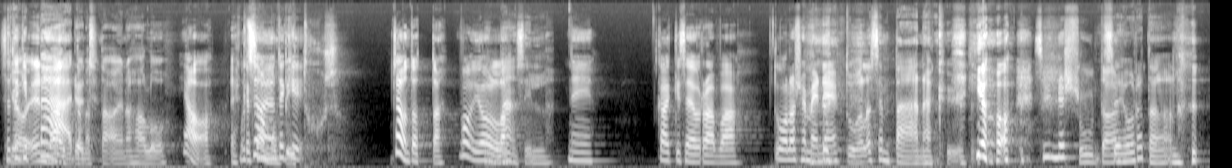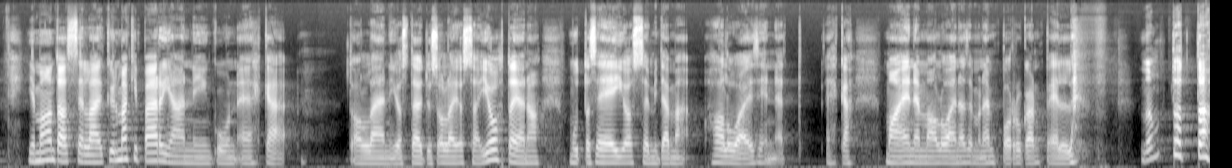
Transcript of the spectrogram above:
Sä Joo, en päädyt. välttämättä aina halua. Joo, Ehkä mut se on jotenkin- pituus. Se on totta, voi olla. Mennään sillä. Niin, kaikki seuraavaa. Tuolla se menee. Tuolla sen pää näkyy. Joo, sinne suuntaan. Seurataan. Ja mä oon taas sellainen, että kyllä mäkin pärjään niin kuin ehkä tolleen, jos täytyisi olla jossain johtajana, mutta se ei ole se, mitä mä haluaisin. Että ehkä mä oon enemmän ollut aina semmoinen porukan pelle. No totta,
